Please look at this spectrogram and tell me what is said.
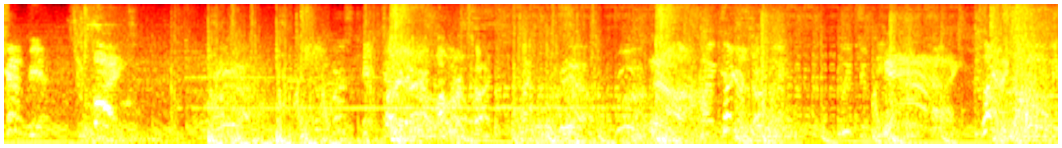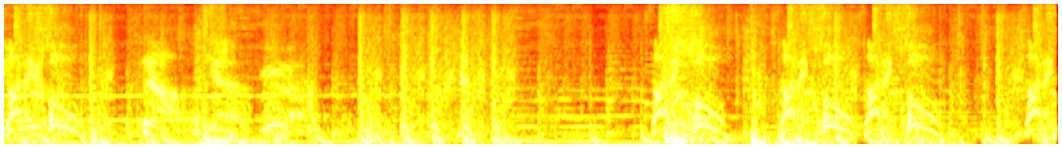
champion? Fight! Sonic Boom! Sonic Boom! Sonic! Sonic! Sonic!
